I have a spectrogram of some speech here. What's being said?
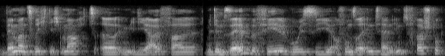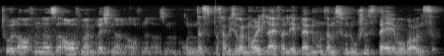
wenn man es richtig macht, äh, im Idealfall mit demselben Befehl, wo ich sie auf unserer internen Infrastruktur laufen lasse, auch auf meinem Rechner laufen lassen. Und das, das habe ich sogar neulich live erlebt bei unserem Solutions Day, wo wir uns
